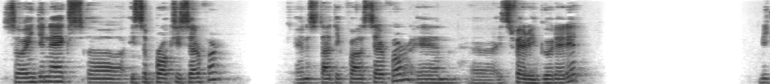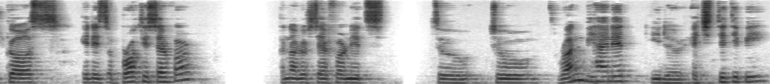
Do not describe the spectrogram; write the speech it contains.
So Nginx uh, is a proxy server and a static file server and uh, it's very good at it. Because it is a proxy server, another server needs to, to run behind it either HTTP,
